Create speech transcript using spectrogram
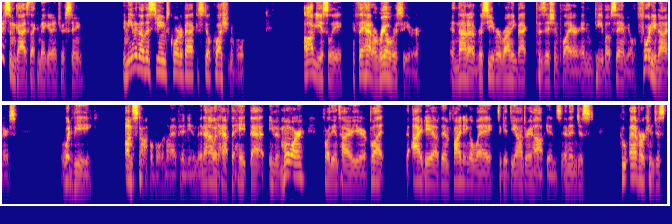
there's some guys that can make it interesting. And even though this team's quarterback is still questionable, obviously, if they had a real receiver and not a receiver running back position player in Deebo Samuel, the 49ers would be unstoppable, in my opinion. And I would have to hate that even more for the entire year. But the idea of them finding a way to get DeAndre Hopkins and then just whoever can just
